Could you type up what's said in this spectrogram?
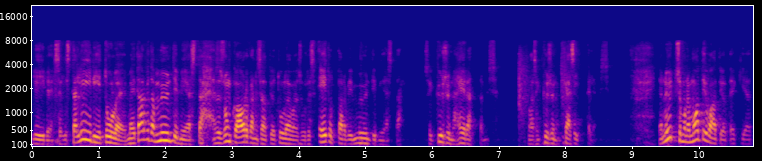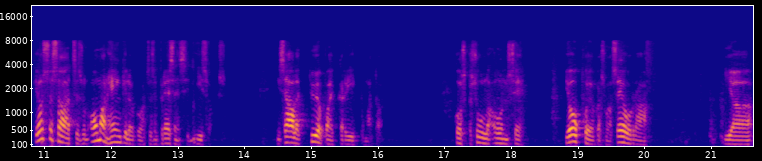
liideiksi. Eli sitä liidiä tulee. Me ei tarvita myyntimiestä, se sunkaan organisaatio tulevaisuudessa ei tule tarvitse myyntimiestä se kysynnän herättämisen, vaan sen kysynnän käsittelemisen. Ja nyt semmoinen motivaatiotekijä, että jos sä saat sen sun oman henkilökohtaisen presenssin isoksi, niin sä olet työpaikka riippumaton, koska sulla on se joukko, joka sua seuraa, ja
